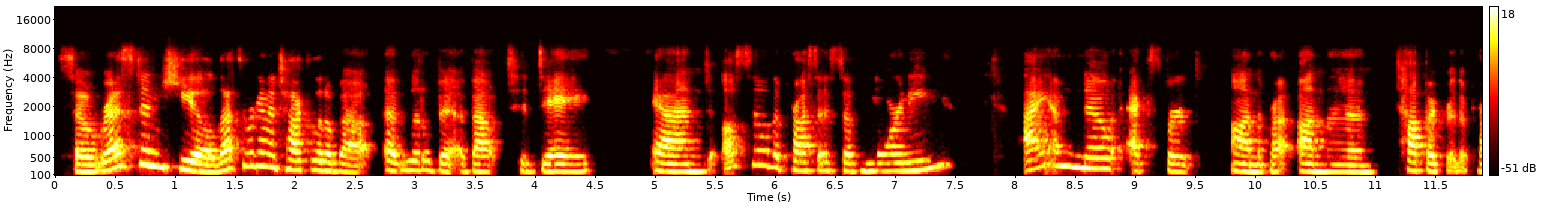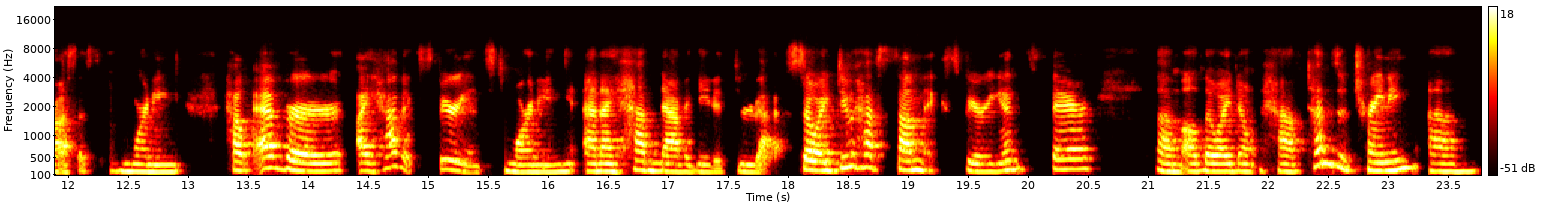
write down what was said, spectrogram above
So, rest and heal, that's what we're going to talk a little about a little bit about today. And also the process of mourning. I am no expert on the on the topic or the process of mourning. However, I have experienced mourning and I have navigated through that. So I do have some experience there, um, although I don't have tons of training. Um,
